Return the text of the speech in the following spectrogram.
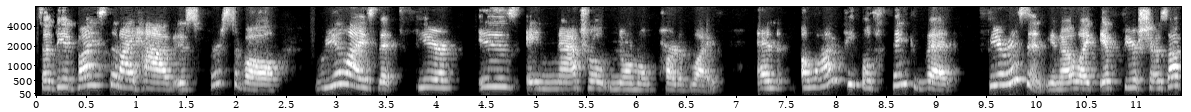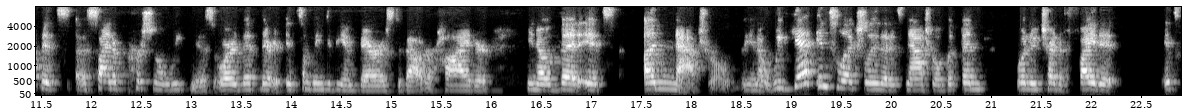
So, the advice that I have is first of all, realize that fear is a natural, normal part of life. And a lot of people think that fear isn't, you know, like if fear shows up, it's a sign of personal weakness or that there it's something to be embarrassed about or hide or, you know, that it's unnatural. You know, we get intellectually that it's natural, but then when we try to fight it, it's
